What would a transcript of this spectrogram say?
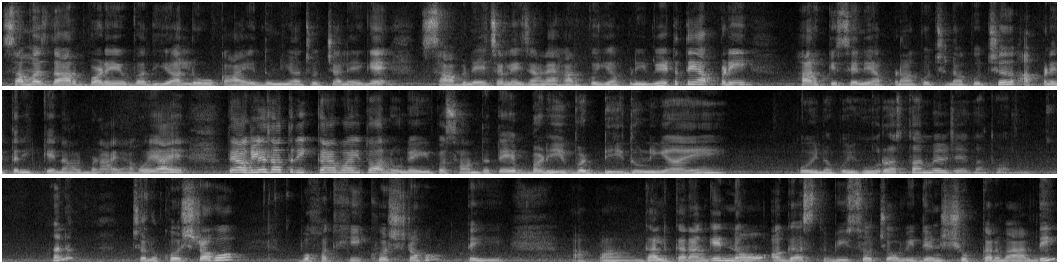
ਸਮਝਦਾਰ, ਬੜੇ ਵਧੀਆ ਲੋਕ ਆਏ ਦੁਨੀਆ 'ਚੋਂ ਚਲੇ ਗਏ। ਸਭ ਨੇ ਚਲੇ ਜਾਣਾ, ਹਰ ਕੋਈ ਆਪਣੀ ਵੇਟ ਤੇ ਆਪਣੀ, ਹਰ ਕਿਸੇ ਨੇ ਆਪਣਾ ਕੁਛ ਨਾ ਕੁਛ ਆਪਣੇ ਤਰੀਕੇ ਨਾਲ ਬਣਾਇਆ ਹੋਇਆ ਏ। ਤੇ ਅਗਲੇ ਦਾ ਤਰੀਕਾ ਹੈ ਬਾਈ ਤੁਹਾਨੂੰ ਨਹੀਂ ਪਸੰਦ ਤੇ ਬੜੀ ਵੱਡੀ ਦੁਨੀਆ ਏ। ਕੋਈ ਨਾ ਕੋਈ ਹੋਰ ਰਸਤਾ ਮਿਲ ਜਾਏਗਾ ਤੁਹਾਨੂੰ, ਹਨਾ? ਚਲੋ ਖੁਸ਼ ਰਹੋ, ਬਹੁਤ ਹੀ ਖੁਸ਼ ਰਹੋ ਤੇ ਆਪਾਂ ਗੱਲ ਕਰਾਂਗੇ 9 ਅਗਸਤ 2024 ਦਿਨ ਸ਼ੁੱਕਰਵਾਰ ਦੀ।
